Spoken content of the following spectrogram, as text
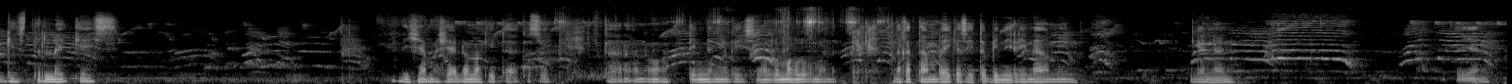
Against the light guys. Hindi siya masyado makita kasi karang ano, tingnan nyo guys, yung lumang luma na nakatambay kasi ito binili namin. Ganon. Ayan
